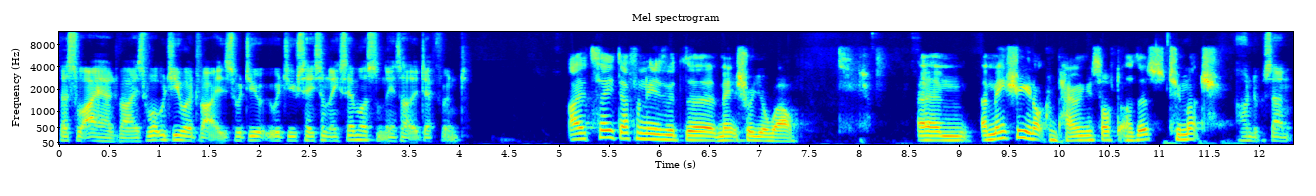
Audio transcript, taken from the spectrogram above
That's what I advise. What would you advise? Would you would you say something similar, something slightly different? I'd say definitely with the make sure you're well. Um, and make sure you're not comparing yourself to others too much. Hundred percent.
